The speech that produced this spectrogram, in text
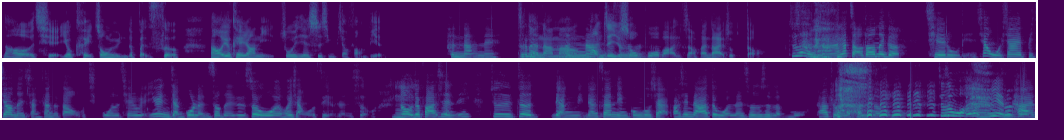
然后而且又可以忠于你的本色，然后又可以让你做一些事情比较方便。很难呢、欸，真的很难吗？难那我们自己就收播吧，就这样，反正大家也做不到。就是很难，要找到那个。切入点，像我现在比较能想象得到我我的切入点，因为你讲过人设这件事，所以我也会想我自己的人设嘛。然后我就发现，哎、嗯，就是这两两三年工作下来，发现大家对我的人设就是冷漠，大家觉得我很冷漠，就是我很面瘫，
